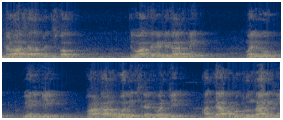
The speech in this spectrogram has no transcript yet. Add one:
కళాశాల ప్రిన్సిపల్ దివాకర్ రెడ్డి గారిని మరియు వీరికి పాఠాలు బోధించినటువంటి అధ్యాపక బృందానికి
